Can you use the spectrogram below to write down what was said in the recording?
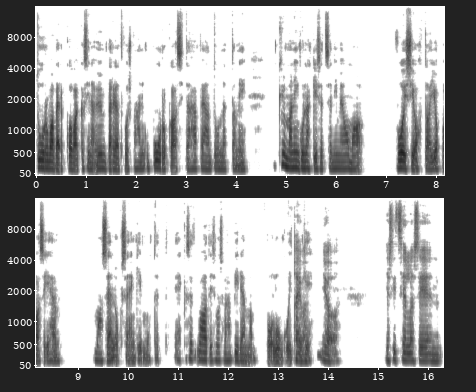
turvaverkkoa vaikka siinä ympärillä, että voisi vähän niin kuin purkaa sitä häpeän tunnetta, niin kyllä mä niin kuin näkisin, että se nimenomaan voisi johtaa jopa siihen masennukseenkin, mutta et ehkä se vaatii semmoisen vähän pidemmän polun kuitenkin. Aivan, joo. Ja sitten sellaiseen,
